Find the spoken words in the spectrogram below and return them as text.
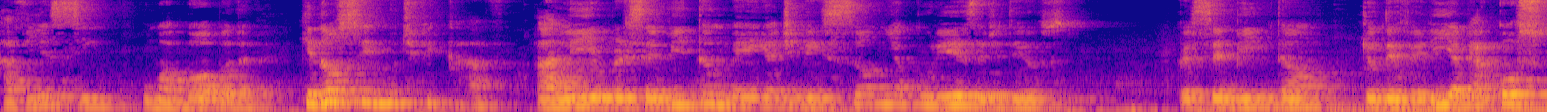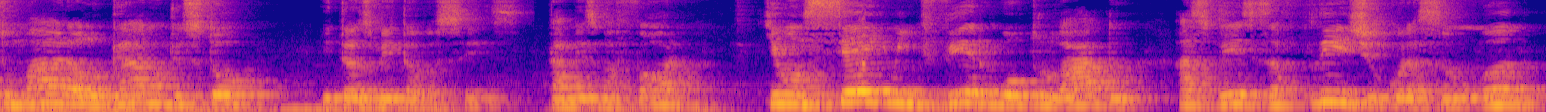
Havia sim uma abóbada que não se modificava. Ali eu percebi também a dimensão e a pureza de Deus. Percebi então que eu deveria me acostumar ao lugar onde estou e transmito a vocês da mesma forma que o anseio em ver o outro lado às vezes aflige o coração humano.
